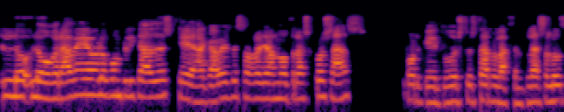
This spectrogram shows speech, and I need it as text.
Lo, grave o lo complicado es que acabes desarrollando otras cosas porque todo esto está relacionado. La salud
